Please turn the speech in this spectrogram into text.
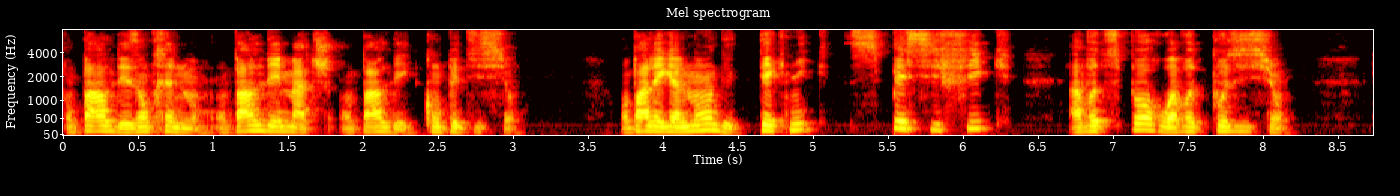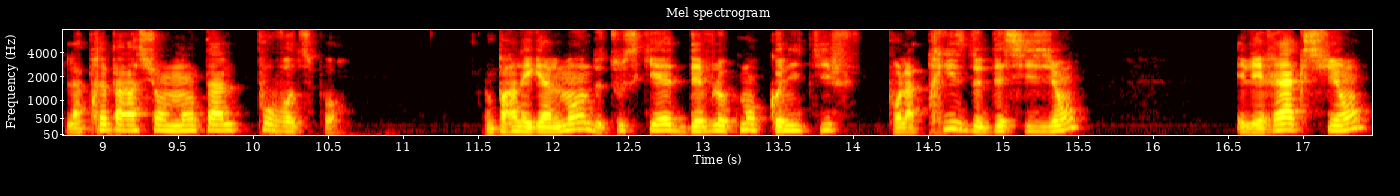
On parle des entraînements, on parle des matchs, on parle des compétitions. On parle également des techniques spécifiques à votre sport ou à votre position. La préparation mentale pour votre sport. On parle également de tout ce qui est développement cognitif pour la prise de décision et les réactions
